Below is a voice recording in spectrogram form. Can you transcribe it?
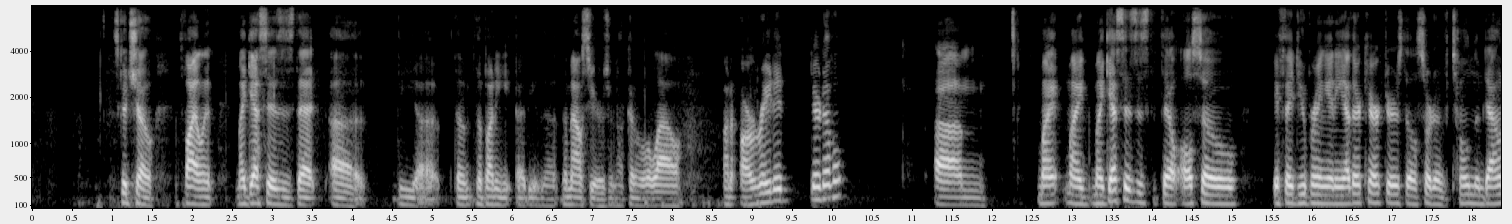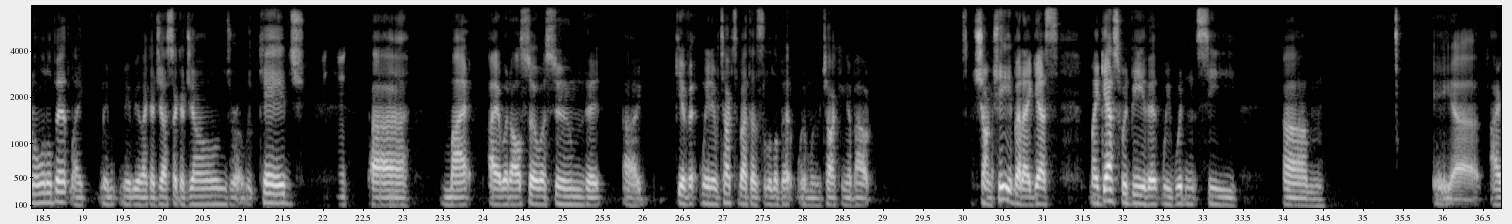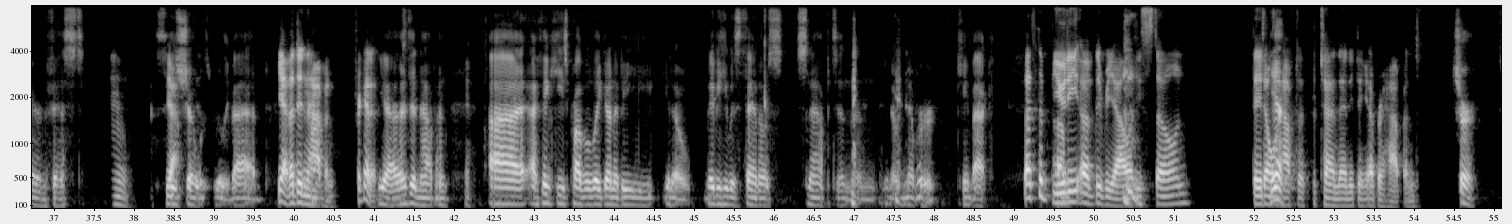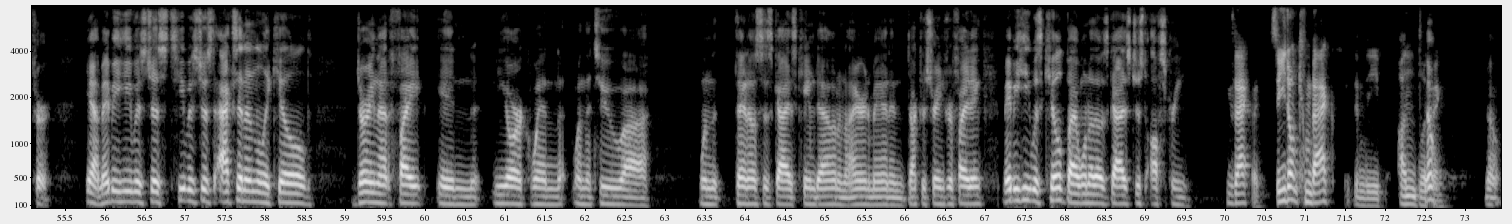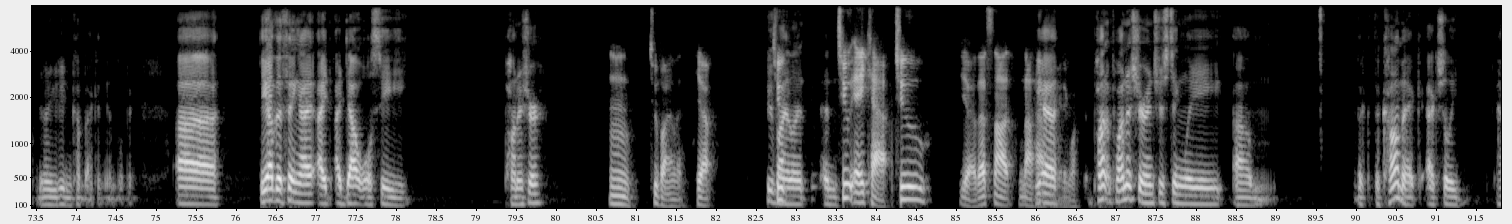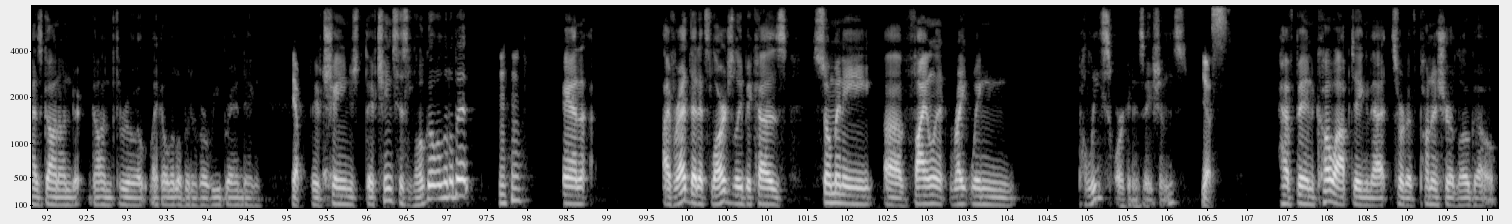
It's a good show. It's violent. My guess is is that uh, the uh, the the bunny I mean the the mouse ears are not going to allow an R rated Daredevil. Um, my my my guess is is that they'll also if they do bring any other characters they'll sort of tone them down a little bit like maybe like a Jessica Jones or a Luke Cage. Mhm. Uh, my I would also assume that uh, given we talked about this a little bit when we were talking about Shang Chi, but I guess my guess would be that we wouldn't see um, a uh, Iron Fist. Mm. His show was really bad. Yeah, that didn't happen. Forget it. Yeah, that didn't happen. Yeah. Uh, I think he's probably going to be, you know, maybe he was Thanos snapped and then, you know, never came back. That's the beauty of the reality stone. They don't Um, Yeah. have to pretend anything ever happened. Sure, sure. Yeah, maybe he was just he was just accidentally killed during that fight in New York when when the two uh, when the Thanos' guys came down and Iron Man and Doctor Strange were fighting. Maybe he was killed by one of those guys just off screen. Exactly. So you don't come back in the unblipping. No, no, you didn't come back in the unblipping. Uh, the other thing I, I I doubt we'll see Punisher. Mm, too violent. Yeah. Too Too- violent and Too ACAP. Too. Yeah, that's not not Yeah. happening anymore. Pun- Punisher, interestingly, um, the the comic actually has gone under gone through a, like a little bit of a rebranding. Yep. They've changed they've changed his logo a little bit, hmm and I've read that it's largely because so many uh, violent right wing police organizations Yes. have been co-opting that sort of Punisher logo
